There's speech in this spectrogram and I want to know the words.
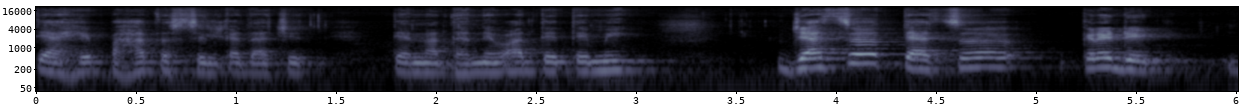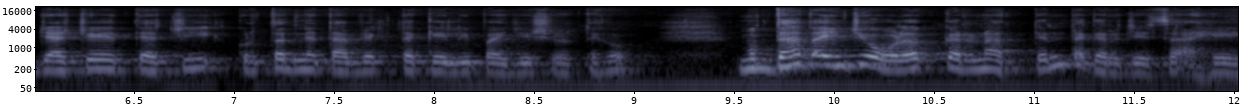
त्या हे पाहत असतील कदाचित. त्यांना धन्यवाद देते मी. ज्याचं त्याचं क्रेडिट ज्याचे त्याची कृतज्ञता व्यक्त केली पाहिजे श्रोते हो. मुग्धाताईंची ओळख करणं अत्यंत गरजेचं आहे.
